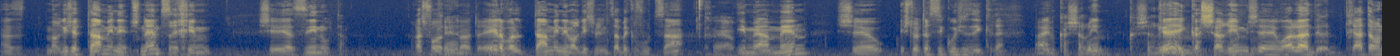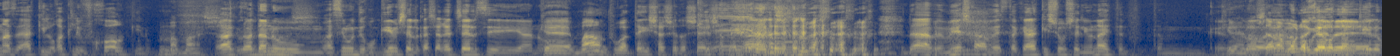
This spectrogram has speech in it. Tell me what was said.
אז מרגיש שתאמיני, שניהם צריכים שיזינו אותם. רשפורד כן. טיפה יותר יעיל, אבל תאמיני מרגיש שהוא נמצא בקבוצה חייב. עם מאמן שיש לו יותר סיכוי שזה יקרה. אה, הם קשרים, קשרים. כן, קשרים שוואלה, תחילת העונה זה היה כאילו רק לבחור, כאילו. ממש. רק לא ידענו. עשינו דירוגים של קשרי צ'לסי, יענו. כן, מאונט הוא התשע של השש, כן. אתה יודע, ומי יש לך, והסתכל על הקישור של יונייטד. כן. כאילו לא- עכשיו לא אמור אותם איזה כאילו.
